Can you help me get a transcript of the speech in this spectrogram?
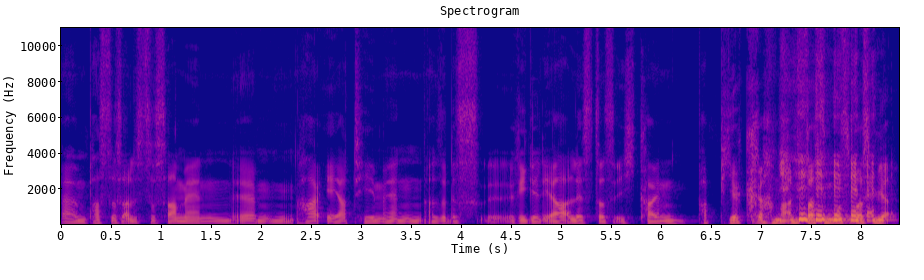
ähm, passt das alles zusammen, ähm, HR-Themen, also das äh, regelt er alles, dass ich kein Papierkram anfassen muss, was mir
